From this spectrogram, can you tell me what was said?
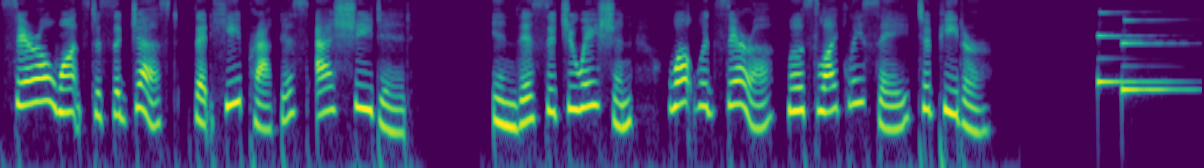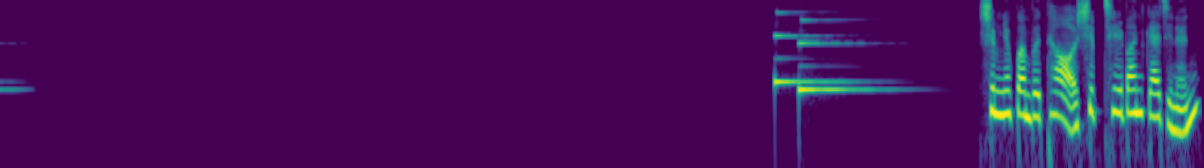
Sarah wants to suggest that he practice as she did. In this situation, what would Sarah most likely say to Peter? 십육 번부터 십칠 번까지는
